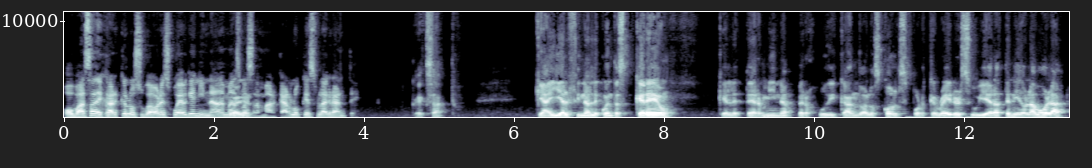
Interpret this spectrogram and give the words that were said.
o vas a dejar que los jugadores jueguen y nada más vas a marcar lo que es flagrante. Exacto. Que ahí al final de cuentas creo que le termina perjudicando a los Colts, porque Raiders hubiera tenido la bola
